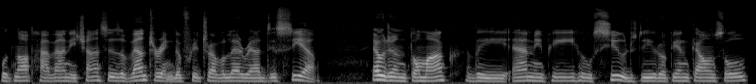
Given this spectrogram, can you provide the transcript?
would not have any chances of entering the free travel area this year. Eugen Tomac, the MEP who sued the European Council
